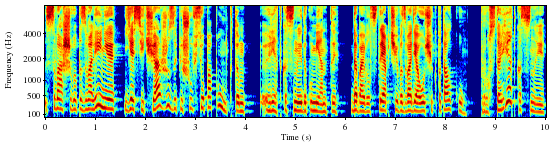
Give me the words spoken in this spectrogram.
«С вашего позволения я сейчас же запишу все по пунктам. Редкостные документы», — добавил Стряпчий, возводя очи к потолку. «Просто редкостные.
